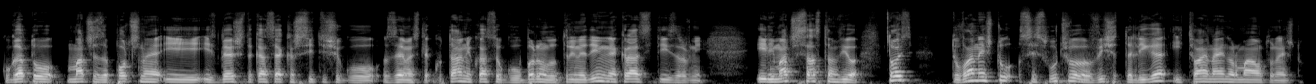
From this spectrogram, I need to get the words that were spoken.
когато матча започна и изглеждаше така, сякаш Сити ще го вземе с лекота, Ньюкасъл го обърна до 3 на 1 и накрая Сити изравни. Или матча с Астан Вила. Тоест, това нещо се случва в Висшата лига и това е най-нормалното нещо.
